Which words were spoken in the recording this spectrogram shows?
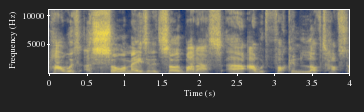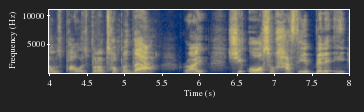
powers are so amazing and so badass. Uh, I would fucking love to have Storm's powers. But on top of that, right, she also has the ability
